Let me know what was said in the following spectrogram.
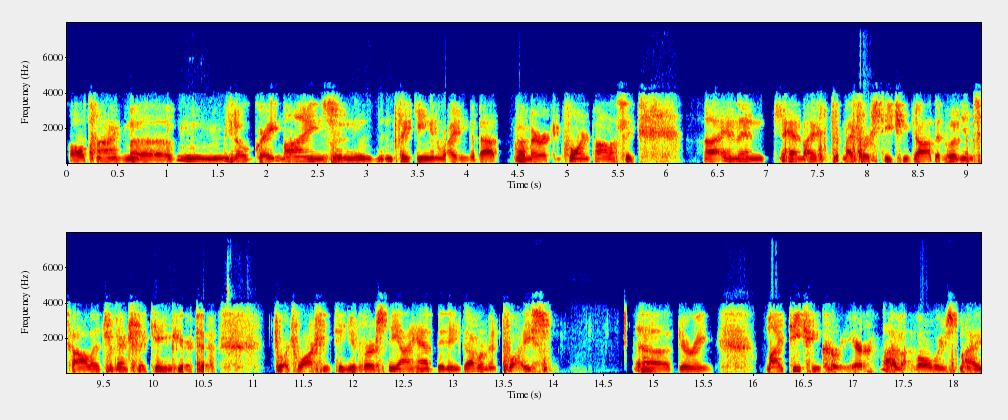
all-time, uh, you know, great minds in thinking and writing about American foreign policy. Uh, and then had my my first teaching job at Williams College. Eventually came here to George Washington University. I have been in government twice. Uh, during my teaching career. I've, I've, always, my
